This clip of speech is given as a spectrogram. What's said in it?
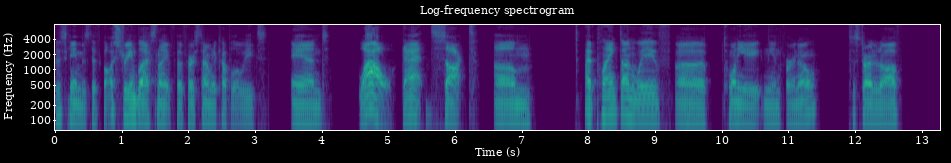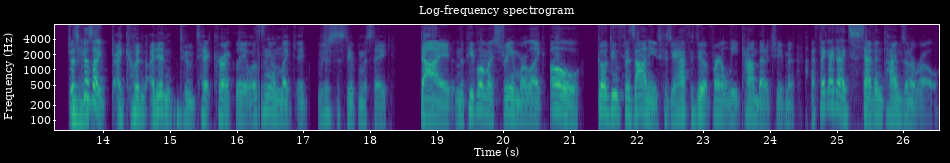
This game is difficult. I streamed last night for the first time in a couple of weeks, and wow, that sucked. Um, I planked on wave uh 28 in the Inferno to start it off, just because I I couldn't I didn't two tick correctly. It wasn't even like it was just a stupid mistake. Died, and the people on my stream were like, "Oh." Go do Phosani's because you have to do it for an elite combat achievement. I think I died seven times in a row.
